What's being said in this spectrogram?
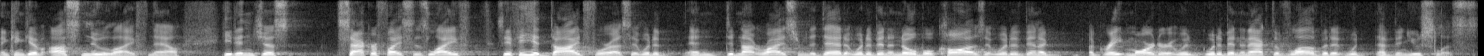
and can give us new life now. He didn't just sacrifice his life. See, if he had died for us, it would have, and did not rise from the dead, it would have been a noble cause. It would have been a a great martyr, it would, would have been an act of love, but it would have been useless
